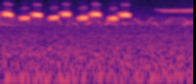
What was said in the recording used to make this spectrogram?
you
